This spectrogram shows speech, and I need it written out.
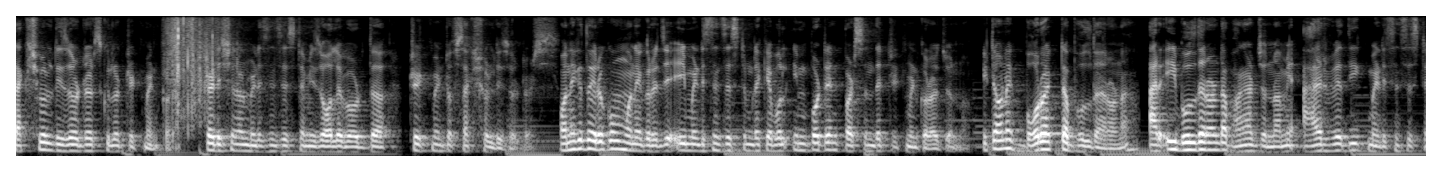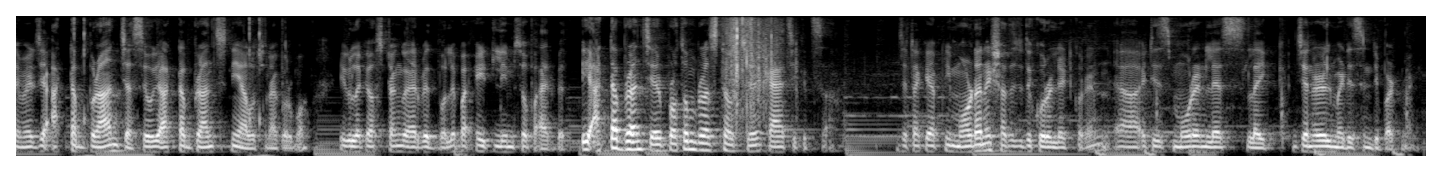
সেক্সুয়াল ডিসঅর্ডার্সগুলো ট্রিটমেন্ট করা। Traditional medicine system is all about the treatment of sexual disorders অনেকে তো এরকম মনে করে যে এই মেডিসিন সিস্টেমটা কেবল ইম্পর্টেন্ট পার্সনদের ট্রিটমেন্ট করার জন্য। এটা অনেক বড় একটা ভুল ধারণা। আর এই ভুল ধারণাটা ভাঙার জন্য আমি আয়ুর্বেদিক মেডিসিন সিস্টেমের যে আটটা ব্রাঞ্চ আছে, ওই আটটা ব্রাঞ্চ নিয়ে আলোচনা করব। এগুলোকে অষ্টাঙ্গ আয়ুর্বেদ বলে বা এইট লিমস অফ আয়ুর্বেদ। এই আটটা ব্রাঞ্চের প্রথম ব্রাঞ্চটা হচ্ছে কায়া চিকিৎসা, যেটাকে আপনি মডার্নের সাথে যদি কোরিলেট করেন it is more and less like general medicine department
